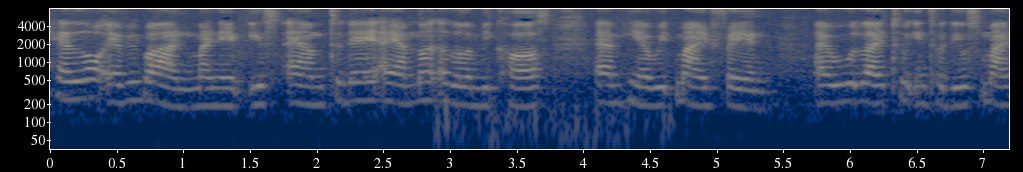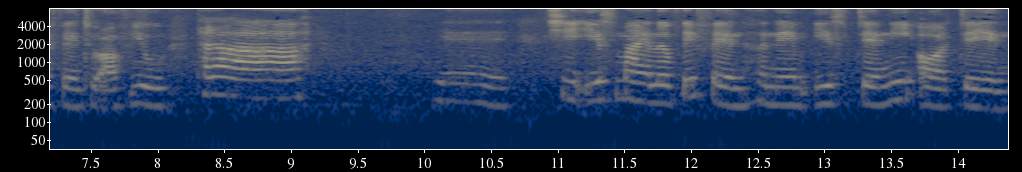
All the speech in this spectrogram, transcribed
hello everyone. My name is Am. Today I am not alone because I'm here with my friend. I would like to introduce my friend to all of you. Ta-da! Yay! She is my lovely friend. Her name is Jenny or Jane.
